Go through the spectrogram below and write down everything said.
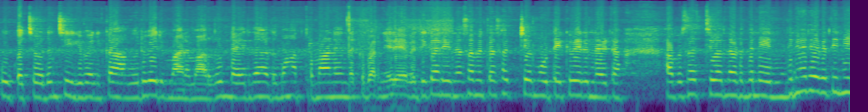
പൂക്കച്ചവടം ചെയ്യും? എനിക്ക് ആ ഒരു വരുമാന ആളുണ്ടായിരുന്നത് അത് മാത്രമാണ് എന്നൊക്കെ പറഞ്ഞ് രേവതി കരയുന്ന സമയത്ത് സച്ചി അങ്ങോട്ടേക്ക് വരുന്ന കേട്ടോ. അപ്പൊ സച്ചി വന്ന ഉടൻ തന്നെ എന്തിനാ രേവതി നീ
